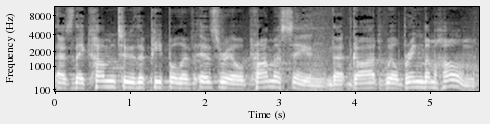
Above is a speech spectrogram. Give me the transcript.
as they come to the people of Israel, promising that God will bring them home.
